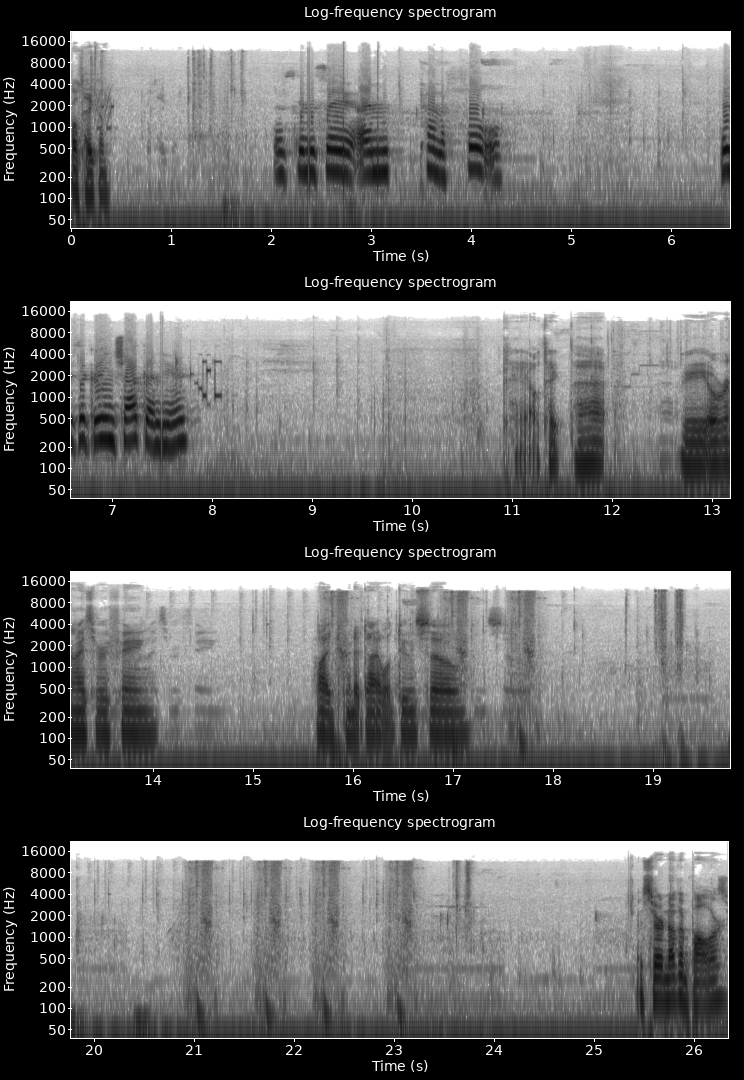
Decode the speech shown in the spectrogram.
I'll take them. I was gonna say, I'm kinda full. There's a green shotgun here. Okay, I'll take that. Reorganize everything. Probably gonna die while doing so. Is there another baller?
